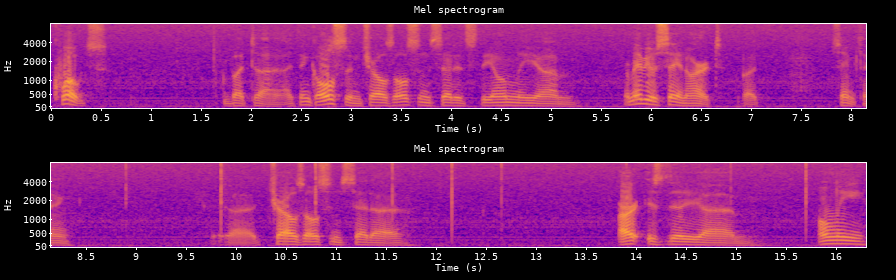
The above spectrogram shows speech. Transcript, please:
quotes, but uh, I think Olson, Charles Olson said it's the only, um, or maybe it was saying art, but same thing. Uh, Charles Olson said, uh, art is the um, only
